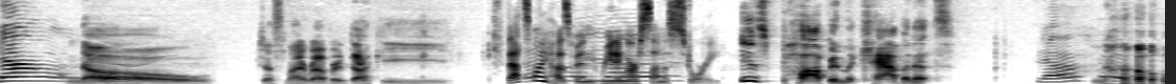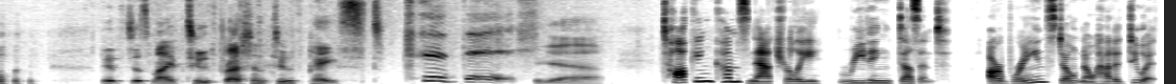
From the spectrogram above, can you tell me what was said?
No. No. Just my rubber ducky. That's my husband reading our son a story. Is Pop in the cabinet? No. No. it's just my toothbrush and toothpaste. Today's. Yeah. Talking comes naturally, reading doesn't. Our brains don't know how to do it.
